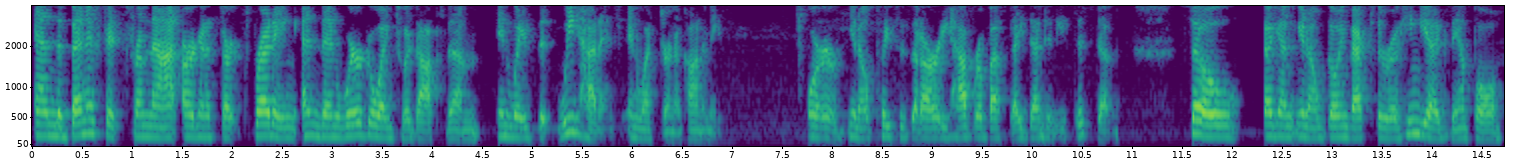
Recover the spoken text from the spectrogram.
And the benefits from that are going to start spreading and then we're going to adopt them in ways that we hadn't in western economies or you know places that already have robust identity systems. So again you know going back to the rohingya example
